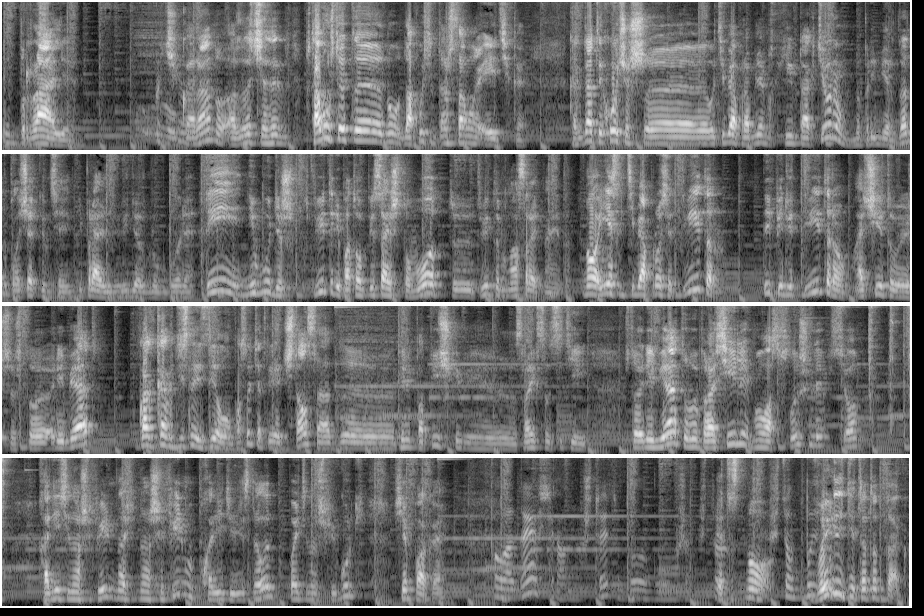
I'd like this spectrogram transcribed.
убрали Почему? Корану. А значит, потому что это, ну, допустим, та же самая этика. Когда ты хочешь, э, у тебя проблемы с каким-то актером, например, да, на площадке он себя неправильно ведет, грубо говоря, ты не будешь в Твиттере потом писать, что вот, э, Твиттер насрать на это. Но если тебя просит Твиттер, ты перед Твиттером отчитываешься, что, ребят, как, как Дисней сделал, по сути, это я читался от, э, перед подписчиками своих соцсетей, что, ребята, вы просили, мы вас услышали, все, ходите в наши, фильм, на, наши фильмы, ходите в Диснейленд, покупайте наши фигурки, всем пока. Полагаю все равно, что это было глубже. Что, Это, ну, что бы- выглядит это так.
